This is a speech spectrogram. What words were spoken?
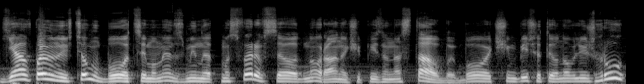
Я впевнений в цьому, бо цей момент зміни атмосфери все одно рано чи пізно настав би. Бо чим більше ти оновлюєш гру,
